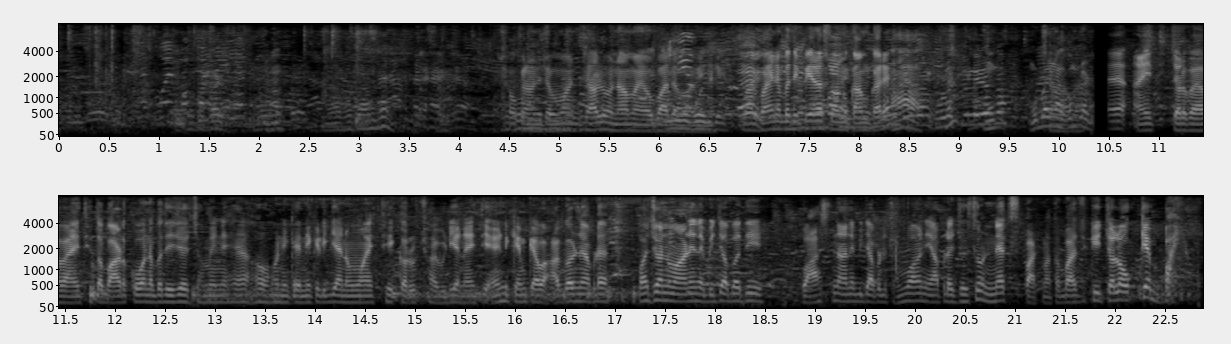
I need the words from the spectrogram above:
છોકરાને જમવાનું ચાલુ ને આમાં ઊભા દવા ભાઈને બધી પીરસવાનું કામ કરે. મોબાઈલમાં કમ્પ્લીટ અહીંથી ચલો ભાઈ, હવે અહીંથી તો બાળકો અને બધી જે જમીને હે હોની કે નીકળી ગયા ને હું અહીંથી કરું છું આ વીડિયો અહીંથી એન્ડ કેમ કે હવે આગળને આપણે ભજન વાણીને બીજા બધી વાસના અને બીજા આપણે જમવાની આપણે જોઈશું નેક્સ્ટ પાર્ટમાં તો બાકી ચલો ઓકે બાય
